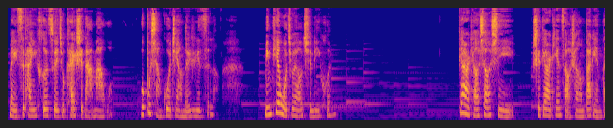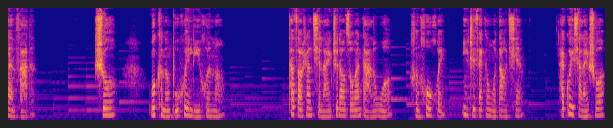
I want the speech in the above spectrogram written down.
每次他一喝醉就开始打骂我，我不想过这样的日子了。明天我就要去离婚。第二条消息是第二天早上八点半发的，说我可能不会离婚了。他早上起来知道昨晚打了我，很后悔，一直在跟我道歉，还跪下来说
